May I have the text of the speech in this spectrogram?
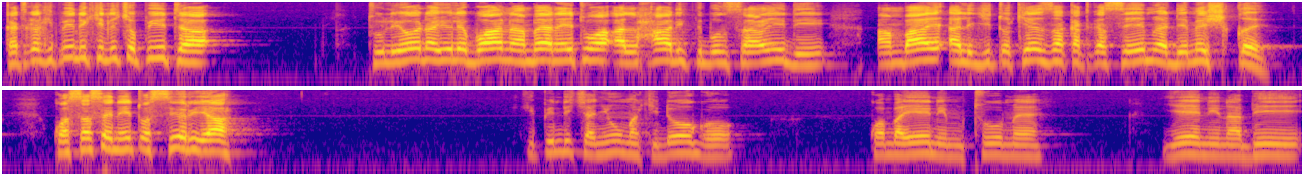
Katika kipindi kilichopita tuliona yule bwana ambaye anaitwa alharith bun saidi ambaye alijitokeza katika sehemu ya demeshki kwa sasa inaitwa siria kipindi cha nyuma kidogo kwamba yeye ni mtume yeye ni nabii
